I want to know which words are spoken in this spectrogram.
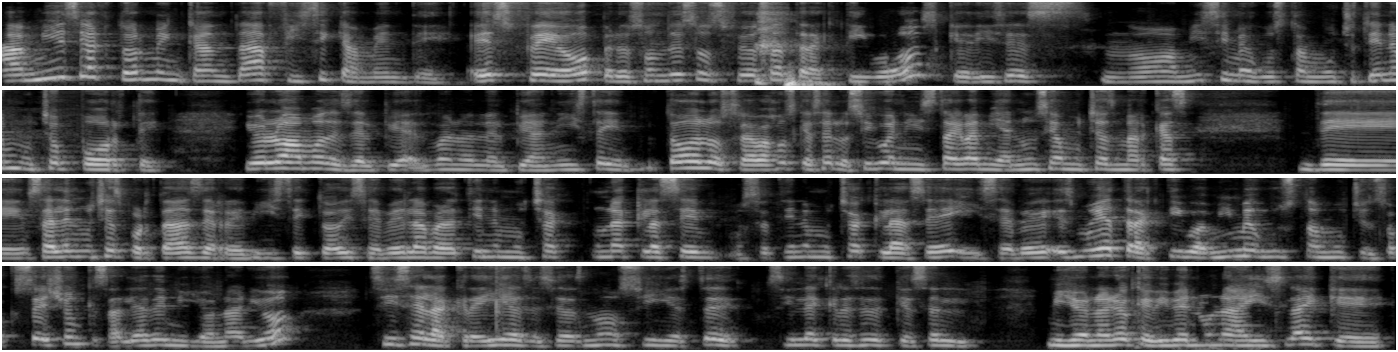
A mí ese actor me encanta físicamente. Es feo, pero son de esos feos atractivos que dices, no, a mí sí me gusta mucho. Tiene mucho porte. Yo lo amo desde el, bueno, en el pianista y todos los trabajos que hace los sigo en Instagram y anuncia muchas marcas de, salen muchas portadas de revista y todo y se ve, la verdad, tiene mucha, una clase, o sea, tiene mucha clase y se ve, es muy atractivo. A mí me gusta mucho en Succession, que salía de millonario, sí se la creías, decías, no, sí, este, sí le crees que es el millonario que vive en una isla y que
